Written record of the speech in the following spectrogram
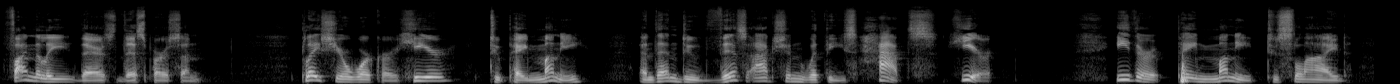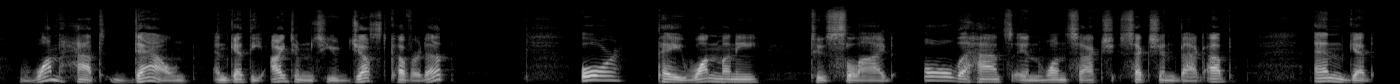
Finally, there's this person. Place your worker here to pay money, and then do this action with these hats here. Either pay money to slide one hat down and get the items you just covered up, or pay one money to slide all the hats in one sec section back up and get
